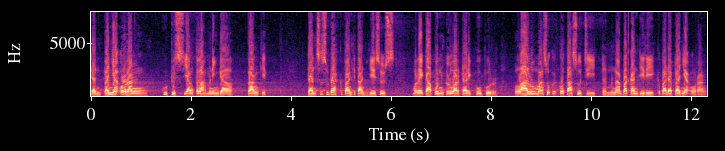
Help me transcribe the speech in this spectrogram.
dan banyak orang kudus yang telah meninggal bangkit. Dan sesudah kebangkitan Yesus, mereka pun keluar dari kubur, lalu masuk ke kota suci dan menampakkan diri kepada banyak orang.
